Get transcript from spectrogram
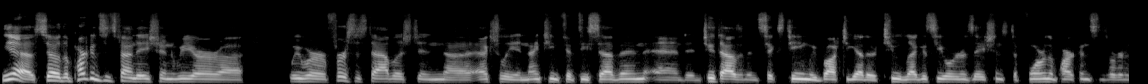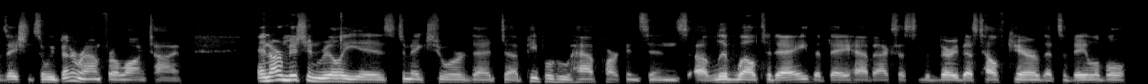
Yeah, so the Parkinson's Foundation, we are. Uh, we were first established in uh, actually in 1957 and in 2016 we brought together two legacy organizations to form the parkinson's organization. So we've been around for a long time. And our mission really is to make sure that uh, people who have parkinson's uh, live well today that they have access to the very best health care that's available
